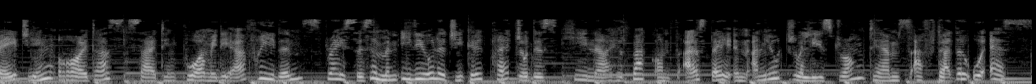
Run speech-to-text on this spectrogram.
Beijing, Reuters, citing poor media freedoms, racism and ideological prejudice, China hit back on Thursday in unusually strong terms after the U.S.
